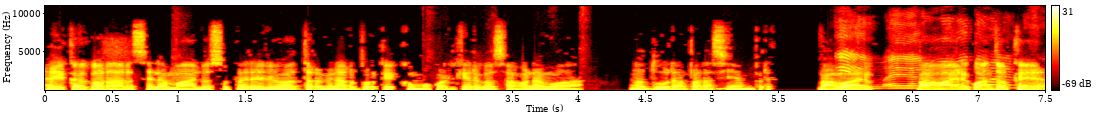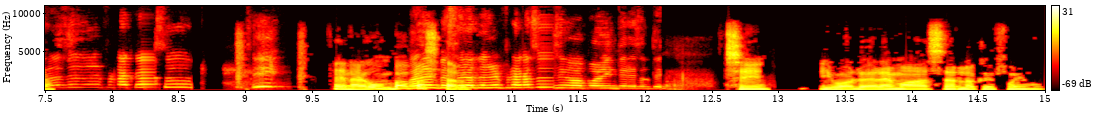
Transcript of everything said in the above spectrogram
Hay que acordarse, la moda de los superhéroes va a terminar porque como cualquier cosa es una moda, no dura para siempre. Vamos a ver, vamos a ver cuántos van a empezar quedan. a tener fracasos, En algún va a Van a empezar pasar. a tener fracasos y se va a poner interesante. Sí, y volveremos a hacer lo que fuimos.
